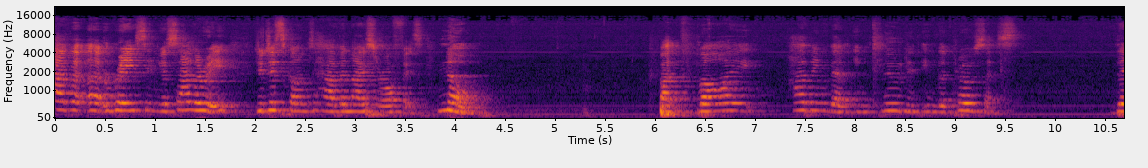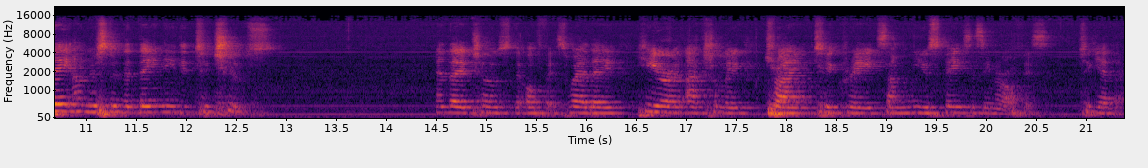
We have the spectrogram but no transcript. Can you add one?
have a, a raise in your salary, you're just going to have a nicer office? No, but by having them included in the process, they understood that they needed to choose. And they chose the office, where they here are actually trying to create some new spaces in our office together.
